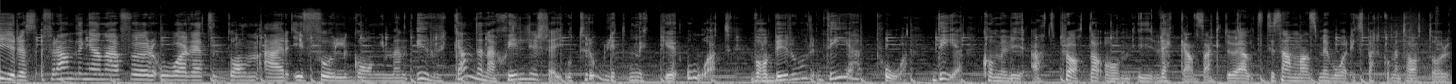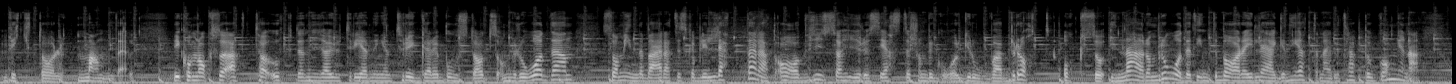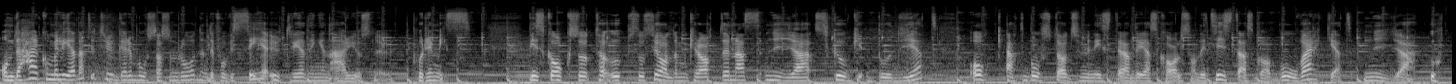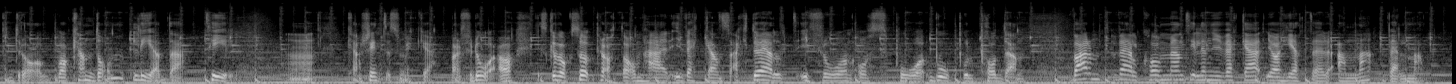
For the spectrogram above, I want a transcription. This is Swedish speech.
Hyresförhandlingarna för året, de är i full gång, men yrkandena skiljer sig otroligt mycket åt. Vad beror det på? Det kommer vi att prata om i veckans Aktuellt tillsammans med vår expertkommentator Viktor Mandel. Vi kommer också att ta upp den nya utredningen Tryggare bostadsområden som innebär att det ska bli lättare att avhysa hyresgäster som begår grova brott också i närområdet, inte bara i lägenheterna eller trappuppgångarna. Om det här kommer leda till tryggare bostadsområden, det får vi se. Utredningen är just nu på remiss. Vi ska också ta upp Socialdemokraternas nya skuggbudget och att bostadsminister Andreas Karlsson i tisdags gav Boverket nya uppdrag. Vad kan de leda till? Mm, kanske inte så mycket. Varför då? Ja, det ska vi också prata om här i veckans Aktuellt ifrån oss på Bopolpodden. Varmt välkommen till en ny vecka. Jag heter Anna Bellman.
